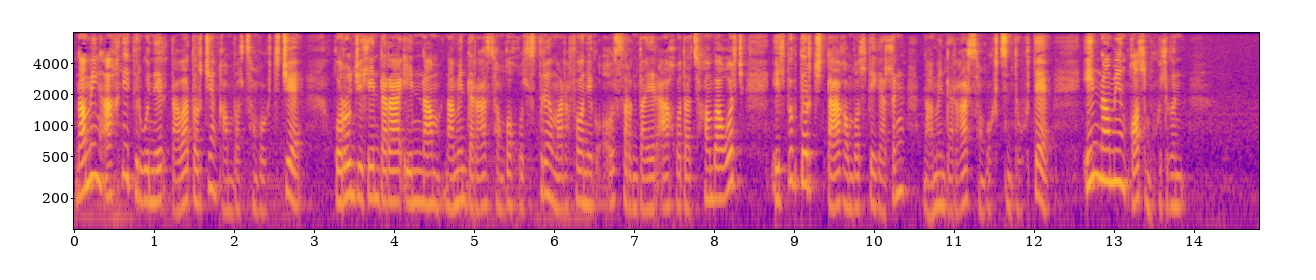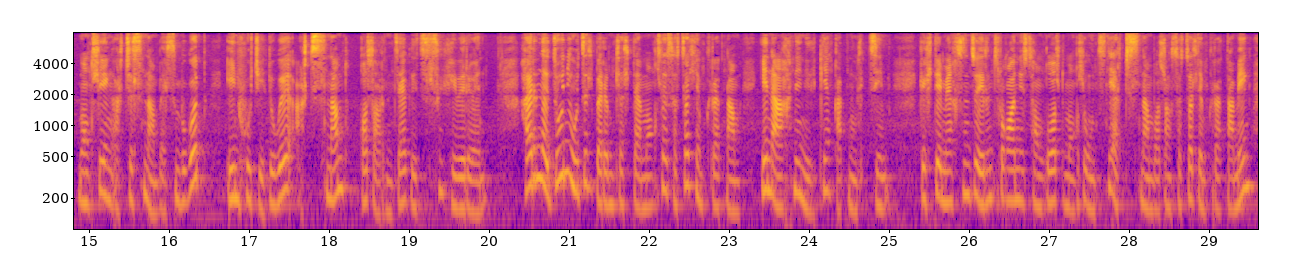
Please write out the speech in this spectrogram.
Намын анхны тэргүүнээр даваад оржийн гам бол сонгогджээ. 3 жилийн дараа энэ нам намын даргаа сонгох улс төрийн марафоныг улс орон даяар анх удаа зохион байгуулж элбэгдөрж дааган болдыг алан намын дараагаар сонгогдсон төвхтэй. Энэ намын гол мөхөлг нь Монголын арчилсан нам байсан бөгөөд энэ хүч идэвгээ арчилсан намд гол орон зайг эзэлсэн хэвээр байна. Харин зүүнний үзэл баримтлалтай Монголын социал-демократ нам энэ анхны нэгдлийн гадна үлдсэн юм. Гэхдээ 1996 оны сонгуульд Монголын үндэсний арчилсан нам болон социал-демократ намын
